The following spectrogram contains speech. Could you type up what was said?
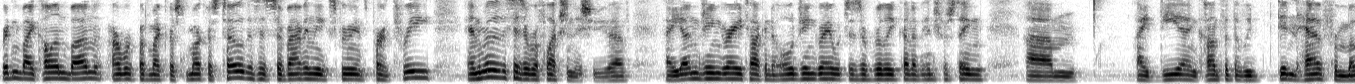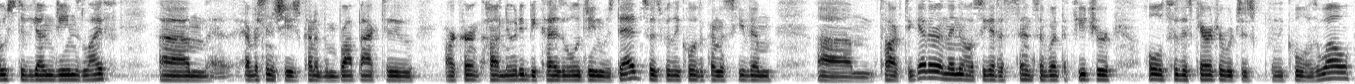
Written by Cullen Bunn, artwork by Marcus, Marcus To. This is Surviving the Experience Part 3, and really this is a reflection issue. You have a young Jean Grey talking to old Jean Grey, which is a really kind of interesting um, idea and concept that we didn't have for most of young Jean's life. Um, ever since she's kind of been brought back to our current continuity because old Jean was dead. So it's really cool to kind of see them um, talk together, and then also get a sense of what the future holds for this character, which is really cool as well.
